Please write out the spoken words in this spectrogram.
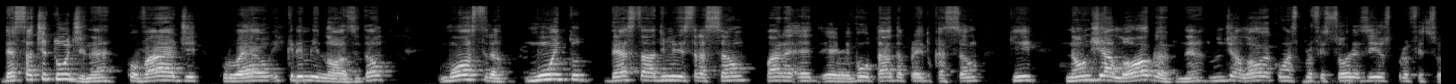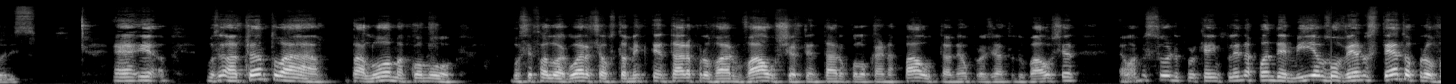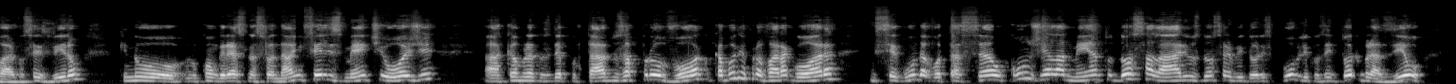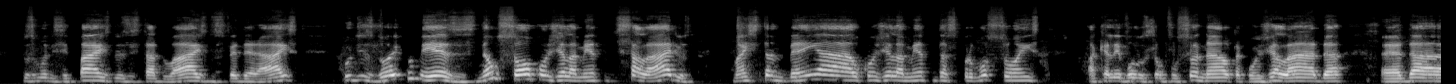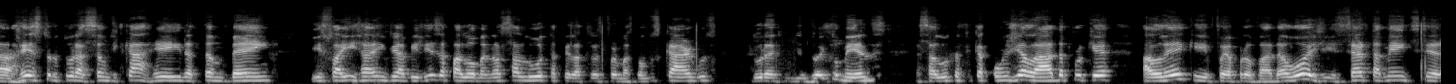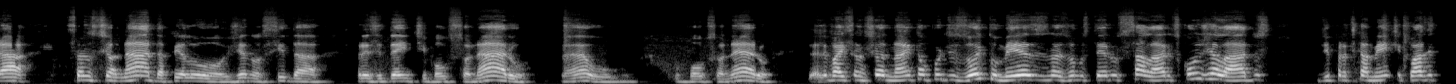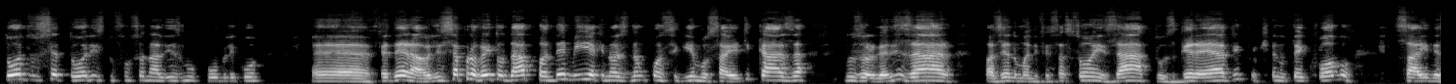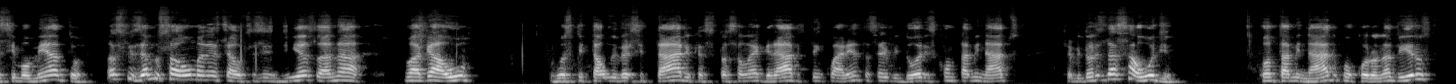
dessa atitude, né? Covarde, cruel e criminosa. Então, mostra muito desta administração para, é, é, voltada para a educação que não dialoga, né? Não dialoga com as professoras e os professores. É, tanto a Paloma como você falou agora, Celso, também que tentaram aprovar o voucher, tentaram colocar na pauta né, o projeto do voucher, é um absurdo, porque em plena pandemia os governos tentam aprovar. Vocês viram que no, no Congresso Nacional, infelizmente, hoje a Câmara dos Deputados aprovou, acabou de aprovar agora, em segunda votação, o congelamento dos salários dos servidores públicos em todo o Brasil, dos municipais, dos estaduais, dos federais, por 18 meses. Não só o congelamento de salários, mas também a, o congelamento das promoções, aquela evolução funcional está congelada, é, da reestruturação de carreira também. Isso aí já inviabiliza, Paloma, a nossa luta pela transformação dos cargos durante 18 meses. Essa luta fica congelada porque a lei que foi aprovada hoje certamente será sancionada pelo genocida presidente Bolsonaro, né, o, o Bolsonaro, ele vai sancionar, então por 18 meses nós vamos ter os salários congelados de praticamente quase todos os setores do funcionalismo público é, federal. Eles se aproveitam da pandemia, que nós não conseguimos sair de casa, nos organizar, fazendo manifestações, atos, greve, porque não tem como sair nesse momento. Nós fizemos só uma, né, Celso, esses dias lá na, no HU, no hospital universitário, que a situação é grave, tem 40 servidores contaminados, servidores da saúde, contaminados com o coronavírus,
